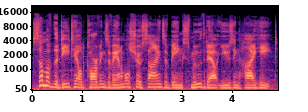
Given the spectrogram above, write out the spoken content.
Some of the detailed carvings of animals show signs of being smoothed out using high heat.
